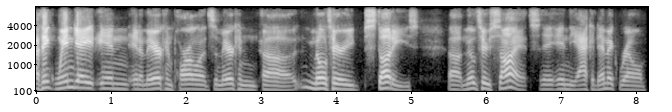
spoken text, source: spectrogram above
I think Wingate in in American parlance, American uh, military studies, uh, military science in, in the academic realm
